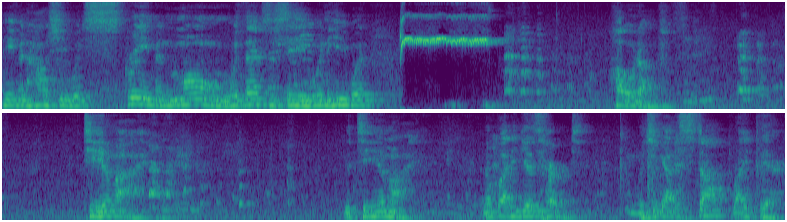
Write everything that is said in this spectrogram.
even how she would scream and moan with ecstasy when he would hold up. TMI. The TMI. Nobody gets hurt. But you gotta stop right there.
